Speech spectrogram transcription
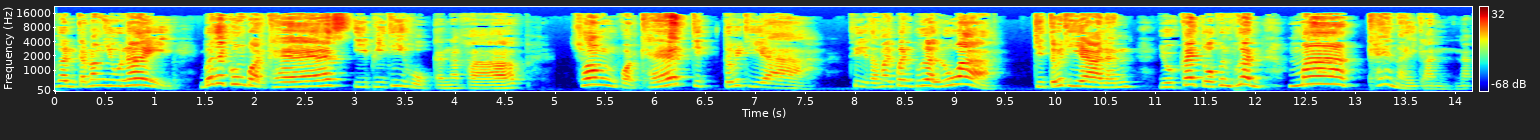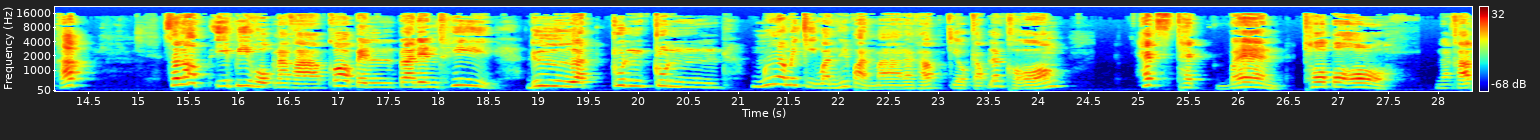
พื่อนๆกำลังอยู่ในเบิร์ดคุงพอดแคสต์ EP ที่ 6 กันนะครับ ช่องพอดแคสต์จิตวิทยา ที่จะทำให้เพื่อนๆรู้ว่า จิตวิทยานั้นอยู่ใกล้ตัวเพื่อนๆมากแค่ไหนกันนะครับสำหรับ EP 6 นะครับ ก็เป็นประเด็นที่เดือด กรุนกรุนเมื่อไม่กี่วันที่ผ่านมานะครับ เกี่ยวกับเรื่องของ Hashtag Ban ทปอนะครับ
